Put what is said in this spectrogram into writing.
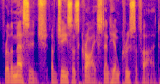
for the message of Jesus Christ and Him crucified.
